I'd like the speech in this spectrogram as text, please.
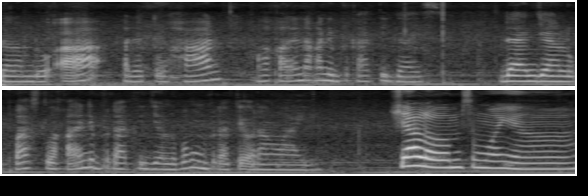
dalam doa pada Tuhan maka kalian akan diberkati guys. Dan jangan lupa setelah kalian diberkati jangan lupa memberkati orang lain. Shalom semuanya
